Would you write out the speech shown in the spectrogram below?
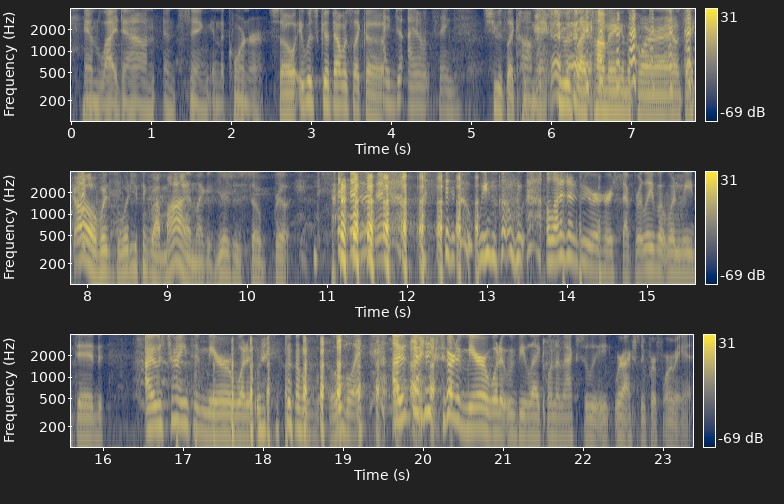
and lie down and sing in the corner. So it was good. That was like a I, do, I don't sing. She was like humming. She was like humming in the corner and I was like, "Oh, what, what do you think about mine? Like yours is so brilliant." we a lot of times we rehearse separately, but when we did, I was trying to mirror what it would. Oh, oh boy, I was trying to sort of mirror what it would be like when I'm actually we're actually performing it.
